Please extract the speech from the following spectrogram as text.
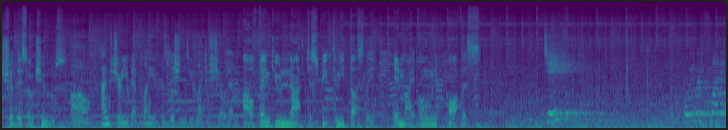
should they so choose. Oh, I'm sure you've got plenty of positions you'd like to show them. I'll thank you not to speak to me thusly in my own office. Jake? The boiler flooded.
